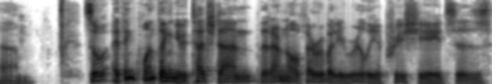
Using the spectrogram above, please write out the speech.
Um, so, I think one thing you touched on that I don't know if everybody really appreciates is,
